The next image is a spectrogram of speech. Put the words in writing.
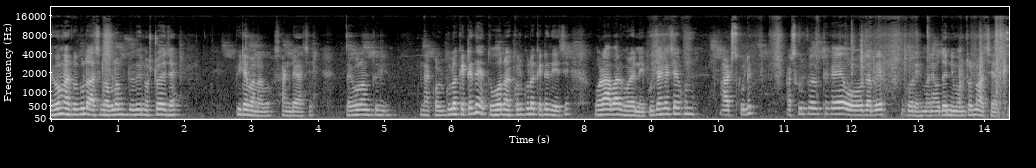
এখন নারকেলগুলো আছে, ভাবলাম যদি নষ্ট হয়ে যায়, পিঠে বানাবো সানডে আছে। তাই বললাম তুই নারকলগুলো কেটে দে তো ও নারকলগুলো কেটে দিয়েছে, ওরা আবার ঘরে নেই। পূজা গেছে এখন আর্ট স্কুলে আর্ট স্কুল থেকে ও যাবে ঘরে মানে ওদের নিমন্ত্রণও আছে আর কি।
